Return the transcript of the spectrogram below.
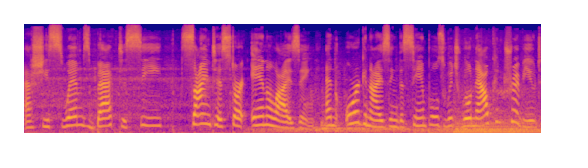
As she swims back to sea, scientists start analyzing and organizing the samples, which will now contribute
